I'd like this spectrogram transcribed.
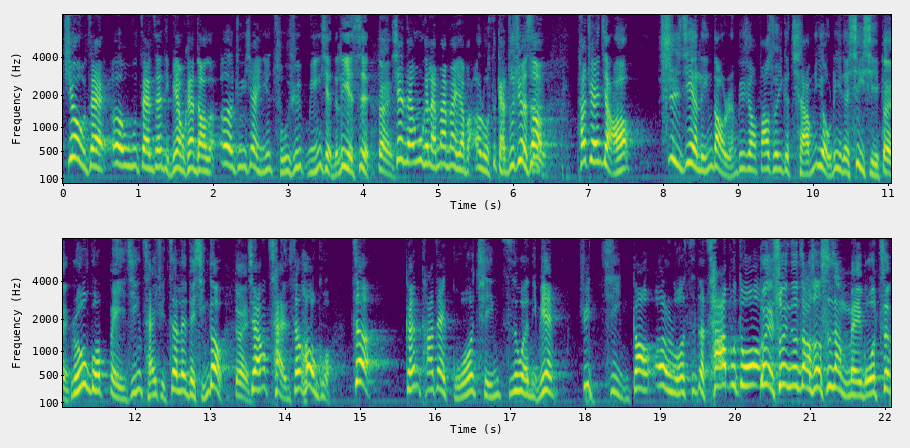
就在俄乌战争里面，我看到了俄军现在已经处于明显的劣势。对，现在乌克兰慢慢要把俄罗斯赶出去的时候，他居然讲哦，世界领导人必须要发出一个强有力的信息。对，如果北京采取这类的行动，对，将产生后果。这跟他在国情咨文里面。去警告俄罗斯的差不多，对，所以你就知道说，事实上美国这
